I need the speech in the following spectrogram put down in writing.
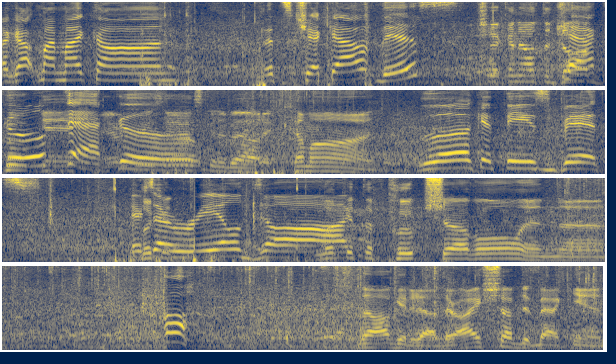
I got my mic on. Let's check out this. We're checking out the dog Kackel, poop game. Dackel. Everybody's asking about it. Come on. Look at these bits. There's Look a at- real dog. Look at the poop shovel and uh, Oh, no, I'll get it out of there. I shoved it back in.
